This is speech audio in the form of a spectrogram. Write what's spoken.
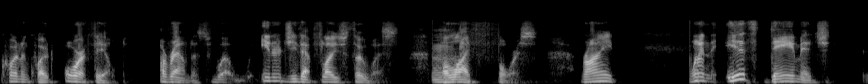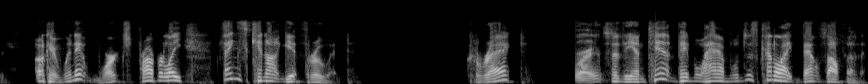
quote unquote aura field around us, well, energy that flows through us, the Mhm. life force, right? When it's damaged, okay, when it works properly, things cannot get through it. Correct? Right. So the intent people have will just kind of like bounce off of it.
